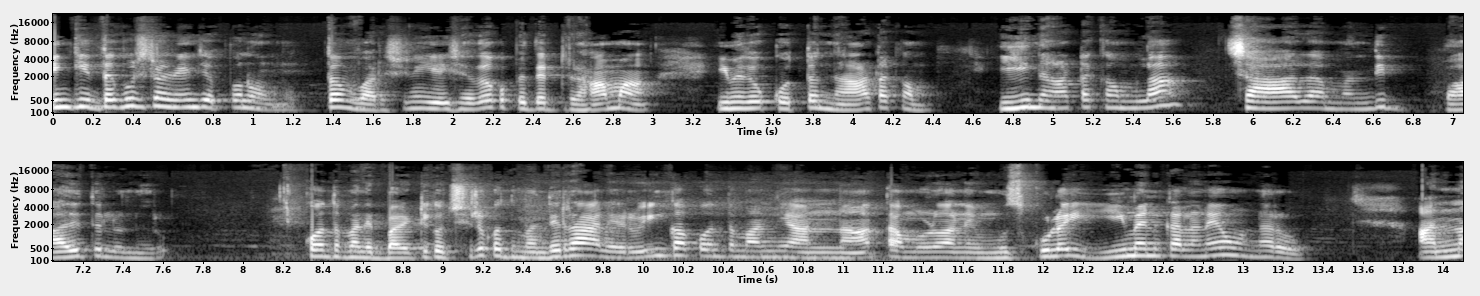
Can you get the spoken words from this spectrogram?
ఇంక ఇంత గురించి నేను చెప్పను మొత్తం వర్షిని చేసేది ఒక పెద్ద డ్రామా ఈమెది ఒక కొత్త నాటకం. ఈ నాటకంలో చాలామంది బాధితులు ఉన్నారు కొంతమంది బయటికి వచ్చారు కొంతమంది రాలేరు. ఇంకా కొంతమంది అన్న తమ్ముడు అనే ముసుగులో ఈ వెనకాలనే ఉన్నారు. అన్న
